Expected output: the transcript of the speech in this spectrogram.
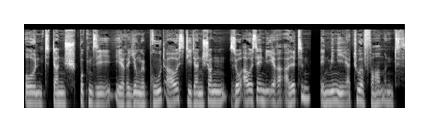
und dann spucken sie ihre junge Brut aus, die dann schon so aussehen wie ihre alten in Miniaturform und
